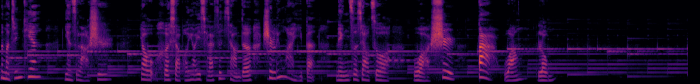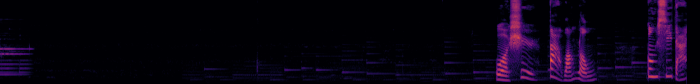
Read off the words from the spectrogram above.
那么今天，燕子老师要和小朋友一起来分享的是另外一本，名字叫做《我是霸王龙》。我是。霸王龙，宫西达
